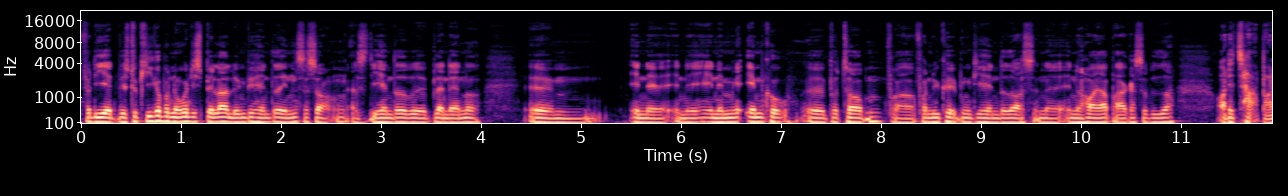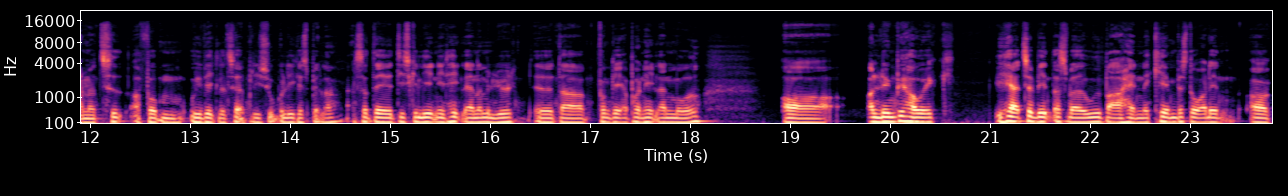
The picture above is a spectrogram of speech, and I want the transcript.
fordi at hvis du kigger på nogle af de spillere, Lyngby hentede inden sæsonen, altså de hentede øh, blandt andet øh, en, øh, en, en MK øh, på toppen fra, fra Nykøbing. De hentede også en, øh, en højere bakke og så videre. Og det tager bare noget tid at få dem udviklet til at blive Superliga-spillere. Altså det, de skal lige ind i et helt andet miljø, øh, der fungerer på en helt anden måde. Og, og Lyngby har jo ikke her til vinters været ude bare at handle kæmpe stort ind og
